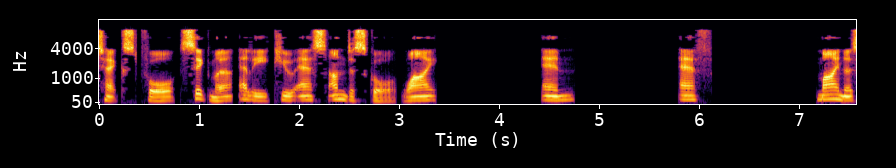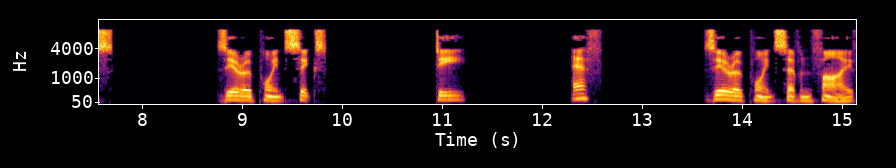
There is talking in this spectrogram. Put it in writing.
text for sigma leqs underscore y n f minus zero point six d f 0.75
